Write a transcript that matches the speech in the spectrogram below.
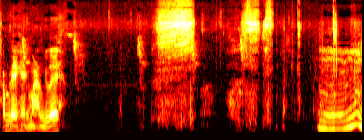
คำแรกแห่งมันกันเลยอืม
